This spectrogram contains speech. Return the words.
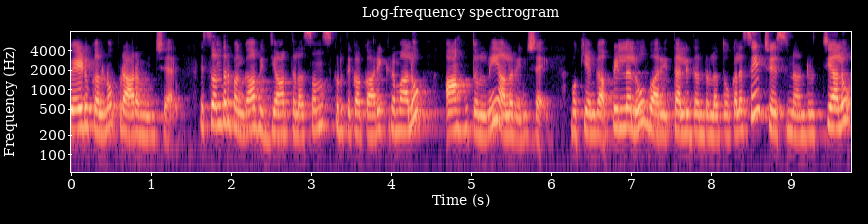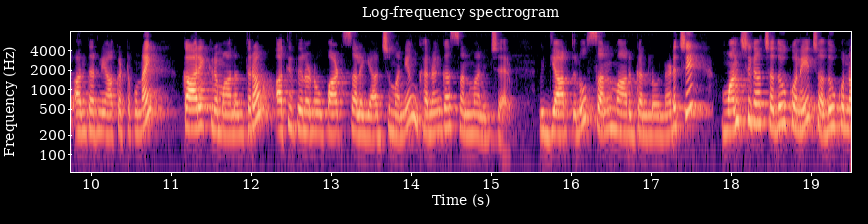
వేడుకలను ప్రారంభించారు. ఈ సందర్భంగా విద్యార్థుల సాంస్కృతిక కార్యక్రమాలు ఆహుతుల్ని అలరించాయి. ముఖ్యంగా పిల్లలు వారి తల్లిదండ్రులతో కలిసి చేసిన నృత్యాలు అందరినీ ఆకట్టుకున్నాయి. కార్యక్రమానంతరం అతిథులను పాఠశాల యాజమాన్యం ఘనంగా సన్మానించారు. విద్యార్థులు సన్మార్గంలో నడిచి మంచిగా చదువుకొని చదువుకున్న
